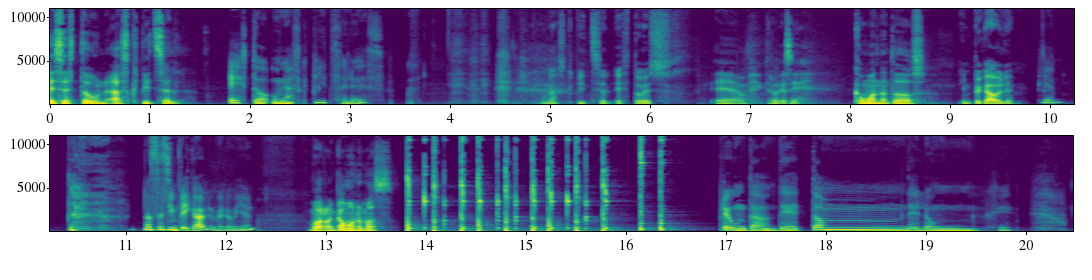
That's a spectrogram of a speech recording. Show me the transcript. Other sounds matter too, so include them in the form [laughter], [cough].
¿Es esto un Ask Pixel? Esto, un Ask Pixel es. [laughs] Un Ask Pixel, ¿esto es? Eh, creo que sí. ¿Cómo andan todos? Impecable. Bien. [laughs] no sé si impecable, pero bien. Bueno, arrancamos nomás. Pregunta de Tom DeLonge.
